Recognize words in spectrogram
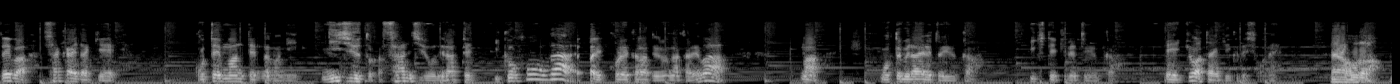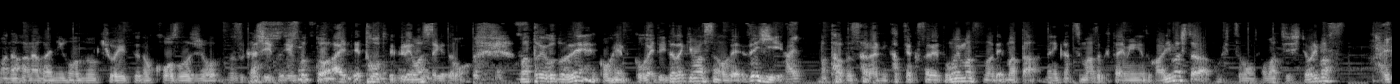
例えば社会だけ5点満点なのに20とか30を狙っていく方が、やっぱりこれからの世の中では、まあ、求められるというか、生きていけるというか、影響を与えていくでしょうね。なるほど。まあ、なかなか日本の教育の構造上難しいということを あえて通ってくれましたけども。まあ、ということでね、ごご回答いただきましたので、ぜひ、はい、まあ、多分さらに活躍されると思いますので、また何かつまずくタイミングとかありましたら、ご質問お待ちしております。はい。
